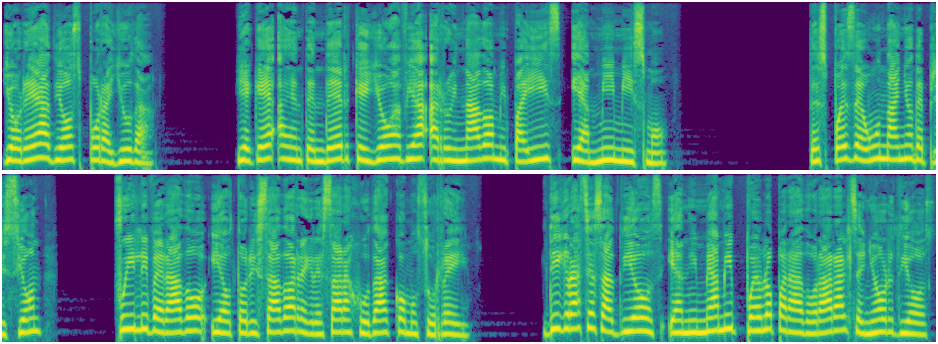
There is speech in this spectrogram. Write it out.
lloré a Dios por ayuda. Llegué a entender que yo había arruinado a mi país y a mí mismo. Después de un año de prisión, fui liberado y autorizado a regresar a Judá como su rey. Di gracias a Dios y animé a mi pueblo para adorar al Señor Dios.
